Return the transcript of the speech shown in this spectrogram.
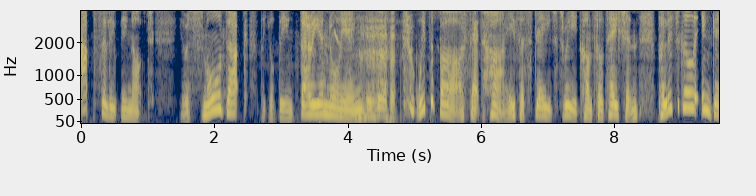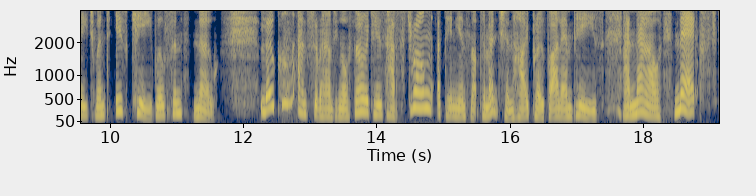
Absolutely not. You're a small duck, but you're being very annoying. With the bar set high for stage three consultation, political engagement is key, Wilson. No. Local and surrounding authorities have strong opinions, not to mention high profile MPs. And now, next,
